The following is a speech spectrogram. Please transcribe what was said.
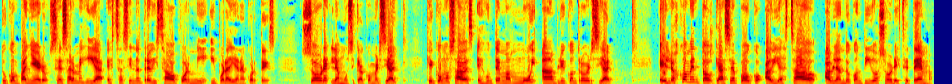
Tu compañero César Mejía está siendo entrevistado por mí y por Adriana Cortés sobre la música comercial, que como sabes es un tema muy amplio y controversial, él nos comentó que hace poco había estado hablando contigo sobre este tema.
